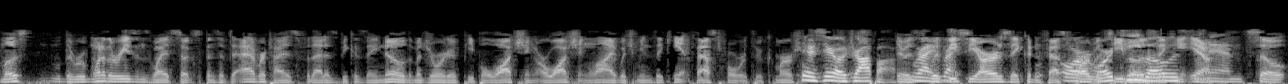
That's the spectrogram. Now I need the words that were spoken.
Most the one of the reasons why it's so expensive to advertise for that is because they know the majority of people watching are watching live, which means they can't fast forward through commercials. There's zero drop off. Right, with right. VCRs they couldn't fast Or- forward or with TiVos. TiVos, they can't, yeah. So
